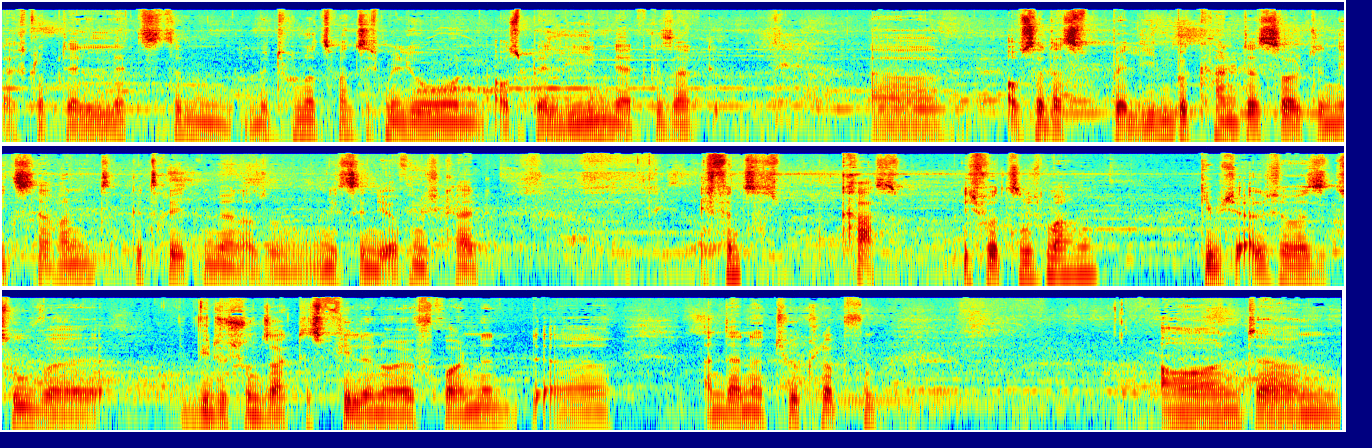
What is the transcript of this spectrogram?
äh, ich glaube der letzte mit 120 Millionen aus Berlin, der hat gesagt, äh, außer dass Berlin bekannt ist, sollte nichts herangetreten werden, also nichts in die Öffentlichkeit. Ich finde es krass. Ich würde es nicht machen, gebe ich ehrlicherweise zu, weil, wie du schon sagtest, viele neue Freunde äh, an deiner Tür klopfen. Und ähm,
